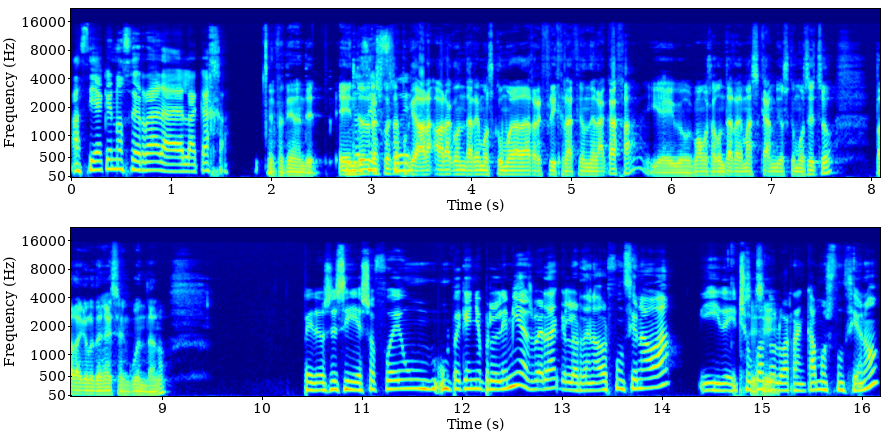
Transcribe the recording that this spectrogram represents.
hacía que no cerrara la caja. Efectivamente. Entre Entonces otras cosas, fue- porque ahora, ahora contaremos cómo era la refrigeración de la caja y eh, os vamos a contar además cambios que hemos hecho para que lo tengáis en cuenta, ¿no? Pero sí, sí, eso fue un, un pequeño problemilla. Es verdad que el ordenador funcionaba y de hecho Sí, cuando sí. lo arrancamos funcionó.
